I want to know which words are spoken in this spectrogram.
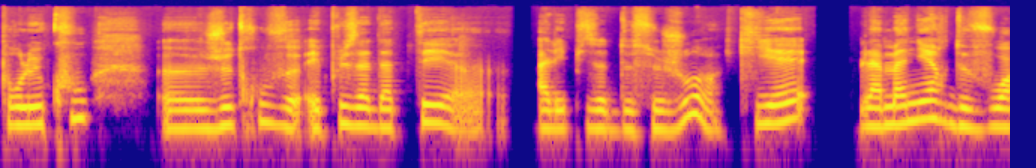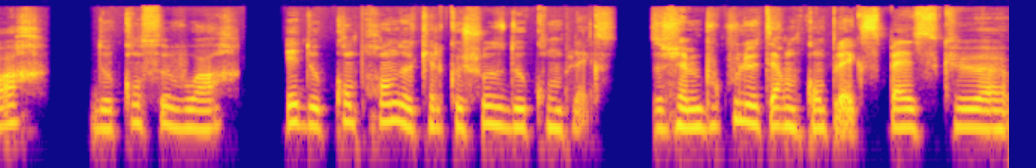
pour le coup, je trouve est plus adaptée à l'épisode de ce jour, qui est la manière de voir de concevoir et de comprendre quelque chose de complexe. J'aime beaucoup le terme complexe parce que euh,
